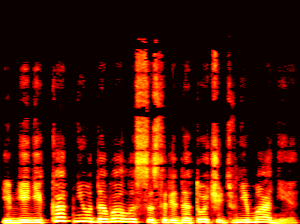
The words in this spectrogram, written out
и мне никак не удавалось сосредоточить внимание.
